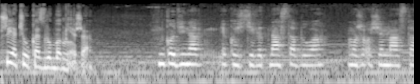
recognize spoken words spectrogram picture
przyjaciółka z Lubomierza. Godzina jakoś 19 była, może 18.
